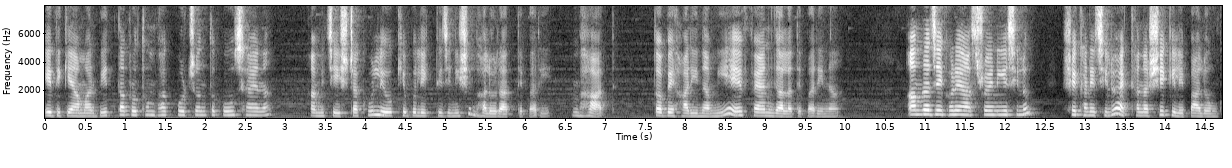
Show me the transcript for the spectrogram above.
এদিকে আমার বিদ্যা প্রথম ভাগ পর্যন্ত পৌঁছায় না। আমি চেষ্টা করলেও কেবল একটি জিনিসই ভালো রাখতে পারি, ভাত। তবে হাড়ি নামিয়ে ফ্যান গালাতে পারি না। আমরা যে ঘরে আশ্রয় নিয়েছিলাম, সেখানে ছিল একখানা সেকেলে পালঙ্ক।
